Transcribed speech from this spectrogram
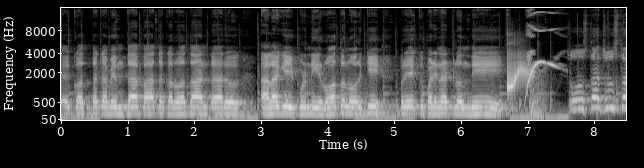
ఏ, కొత్త కవింత పాత రోత అంటారు. అలాగే ఇప్పుడు నీ రోత నోరుకి బ్రేక్ పడినట్లుంది. చూస్తా చూస్తా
